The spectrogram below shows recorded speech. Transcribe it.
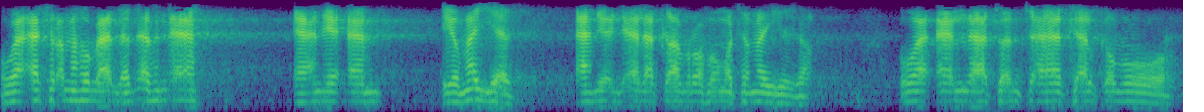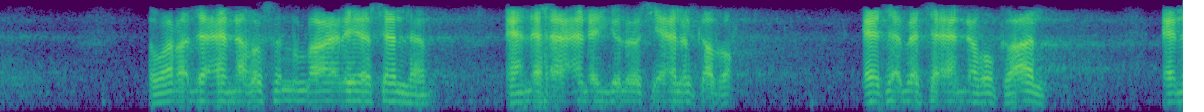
وأكرمه بعد دفنه يعني أن يميز أن يجعل قبره متميزا. وألا تنتهك القبور. ورد أنه صلى الله عليه وسلم نهى عن الجلوس على القبر. ثبت أنه قال أن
